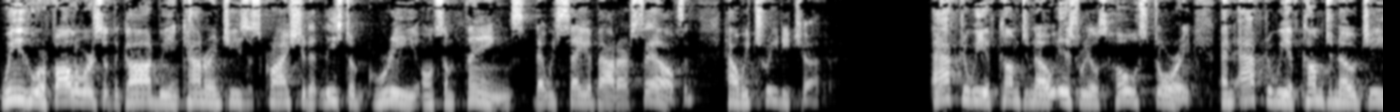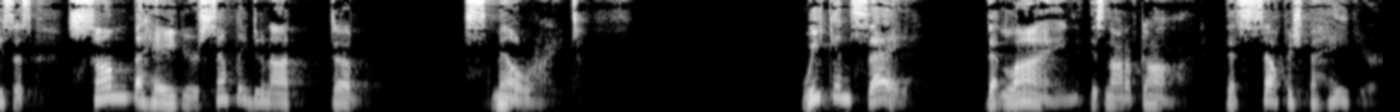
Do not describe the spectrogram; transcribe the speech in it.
We who are followers of the God we encounter in Jesus Christ should at least agree on some things that we say about ourselves and how we treat each other. After we have come to know Israel's whole story and after we have come to know Jesus, some behaviors simply do not uh, smell right. We can say that lying is not of God, that selfish behavior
